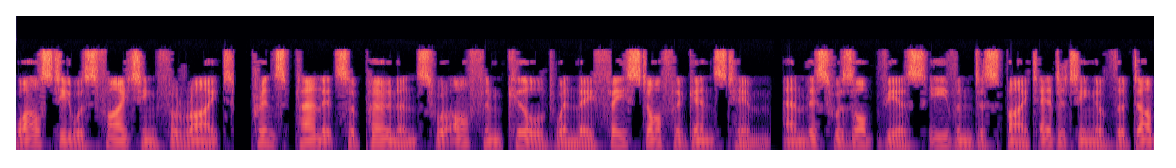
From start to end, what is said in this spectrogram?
Whilst he was fighting for right, Prince Planet's opponents were often killed when they faced off against him, and this was obvious even despite editing of the dub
